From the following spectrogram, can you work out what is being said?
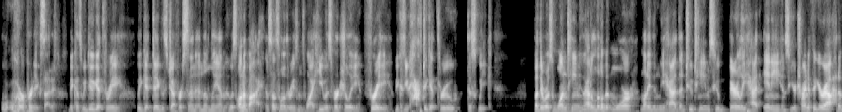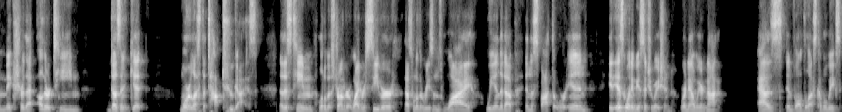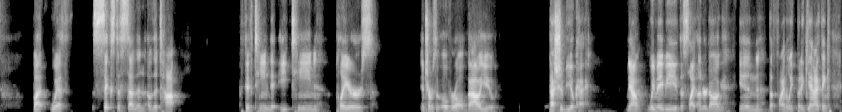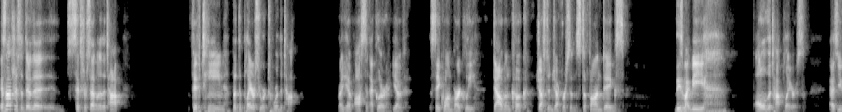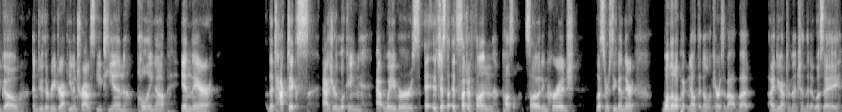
we're pretty excited because we do get three. we get Diggs, Jefferson, and then Lamb, who is on a bye. And so that's one of the reasons why he was virtually free because you have to get through this week. But there was one team who had a little bit more money than we had, than two teams who barely had any. And so you're trying to figure out how to make sure that other team doesn't get more or less the top two guys. Now, this team a little bit stronger at wide receiver. That's one of the reasons why we ended up in the spot that we're in. It is going to be a situation where now we are not as involved the last couple weeks, but with six to seven of the top 15 to 18 players in terms of overall value, that should be okay. Now, we may be the slight underdog in the final week, but again, I think it's not just that they're the six or seven of the top 15, but the players who are toward the top, right? You have Austin Ekeler, you have Saquon Barkley, Dalvin Cook, Justin Jefferson, Stefon Diggs. These might be all of the top players as you go and do the redraft. Even Travis Etienne pulling up in there. The tactics as you're looking at waivers, it's just it's such a fun puzzle. So I would encourage listeners to get in there. One little quick note that no one cares about, but I do have to mention that it was a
